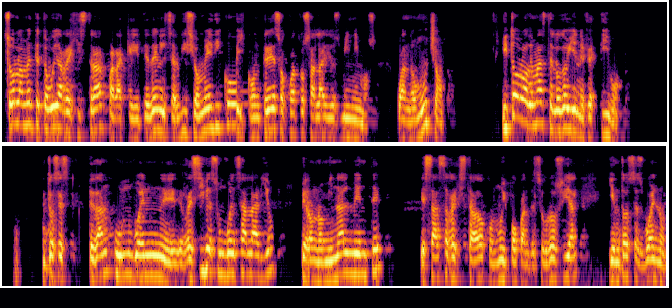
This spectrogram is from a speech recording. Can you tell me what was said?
solamente te voy a registrar para que te den el servicio médico y con tres o cuatro salarios mínimos, cuando mucho y todo lo demás te lo doy en efectivo. Entonces, te dan un buen, eh, recibes un buen salario, pero nominalmente estás registrado con muy poco ante el Seguro Social y entonces, bueno,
